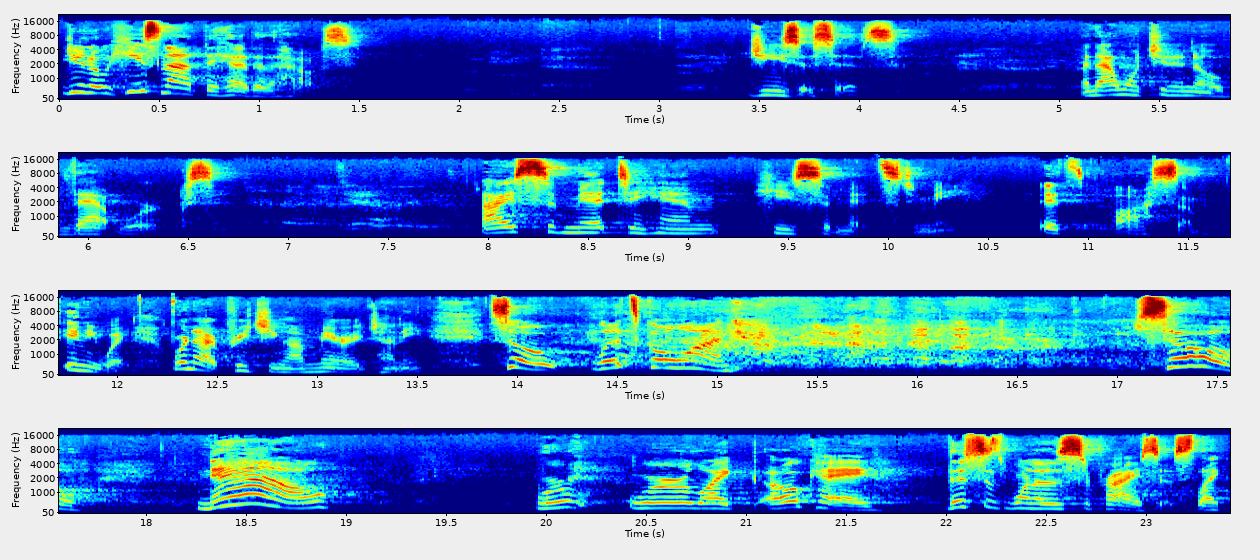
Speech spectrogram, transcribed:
You know, he's not the head of the house, Jesus is. And I want you to know that works. I submit to him, he submits to me. It's awesome. Anyway, we're not preaching on marriage, honey. So let's go on. So now we're, we're like, okay, this is one of the surprises, like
